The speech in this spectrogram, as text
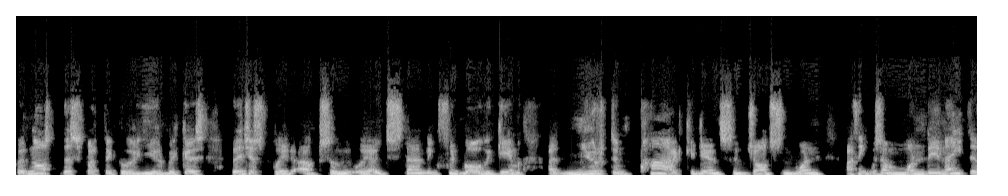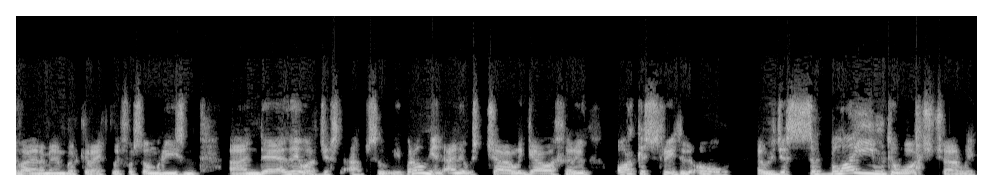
but not this particular year because they just played absolutely outstanding football. The game at Muirton Park against St Johnstone, one I think was a Monday night, if I remember correctly, for some reason, and uh, they were just absolutely brilliant. And it was Charlie Gallagher who orchestrated it all. It was just sublime to watch Charlie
